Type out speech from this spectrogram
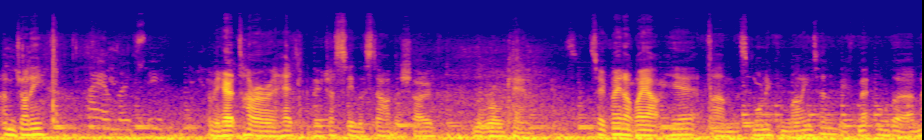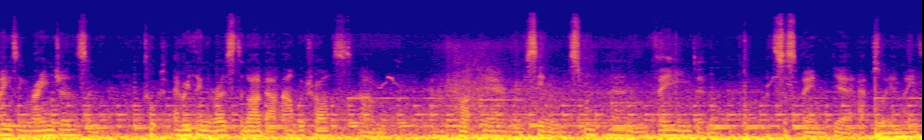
I'm Johnny. Hi, I'm Lucy. And we're here at Taiaroa Head. We've just seen the start of the show, in the Royal Cam. So we've made our way out here um, this morning from Wellington. We've met all the amazing rangers and talked everything there is to know about albatross. Um, we've come up here and we've seen them swim and feed and it's just been, yeah, absolutely amazing.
